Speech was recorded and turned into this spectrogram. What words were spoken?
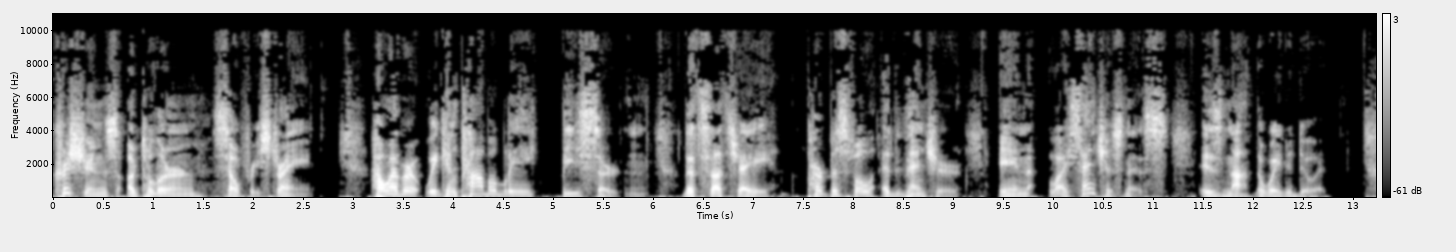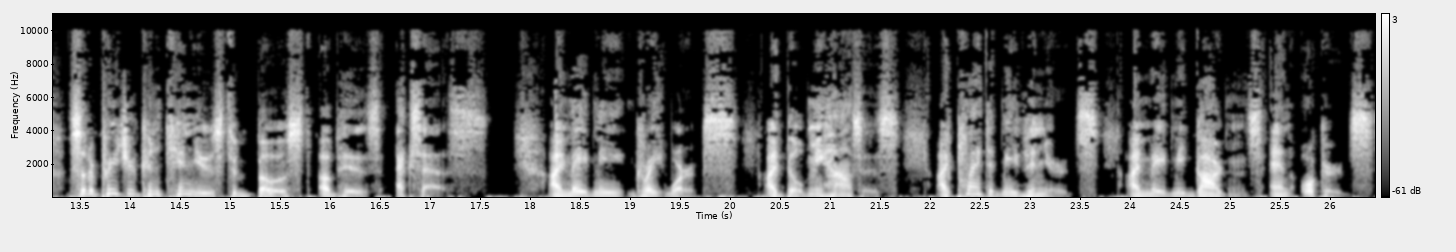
Christians are to learn self-restraint. However, we can probably be certain that such a purposeful adventure in licentiousness is not the way to do it. So the preacher continues to boast of his excess. I made me great works. I built me houses. I planted me vineyards. I made me gardens and orchards,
